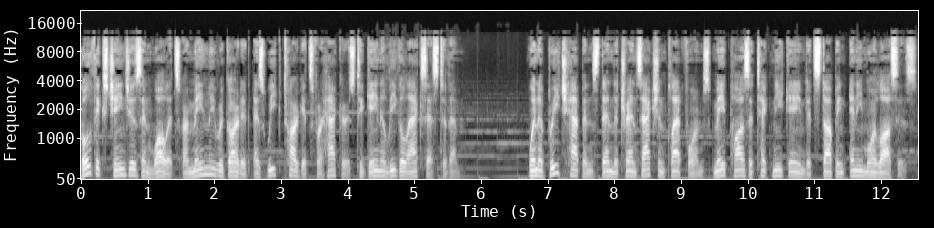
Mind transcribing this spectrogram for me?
Both exchanges and wallets are mainly regarded as weak targets for hackers to gain illegal access to them. When a breach happens then the transaction platforms may pause a technique aimed at stopping any more losses.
